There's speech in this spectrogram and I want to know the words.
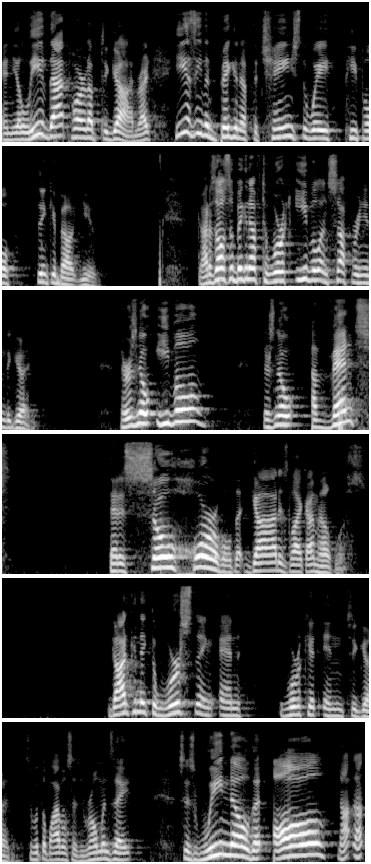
and you leave that part up to God, right? He is even big enough to change the way people think about you. God is also big enough to work evil and suffering into good. There is no evil, there's no event that is so horrible that God is like, I'm helpless. God can take the worst thing and work it into good. So what the Bible says, Romans 8 says, We know that all, not, not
